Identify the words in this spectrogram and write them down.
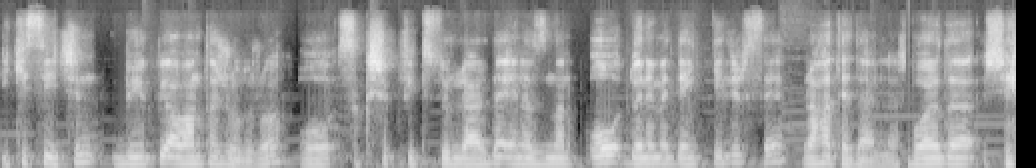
İkisi için büyük bir avantaj olur o. O sıkışık fikstürlerde en azından o döneme denk gelirse rahat ederler. Bu arada şey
